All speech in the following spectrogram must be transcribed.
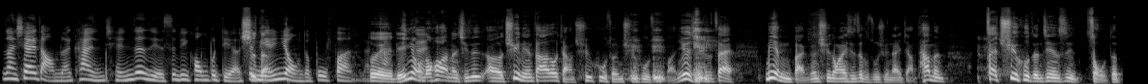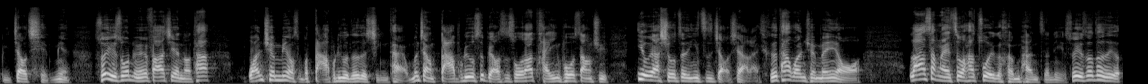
那下一档我们来看，前阵子也是利空不跌，是联咏的部分。对，联咏的话。呢，其实呃，去年大家都讲去库存、去库存嘛，因为其实，在面板跟驱动 IC 这个族群来讲，他们在去库存这件事情走的比较前面，所以说你会发现呢，它完全没有什么 W 的这个形态。我们讲 W 是表示说它弹一波上去，又要修正一只脚下来，可是它完全没有哦，拉上来之后它做一个横盘整理，所以说这个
